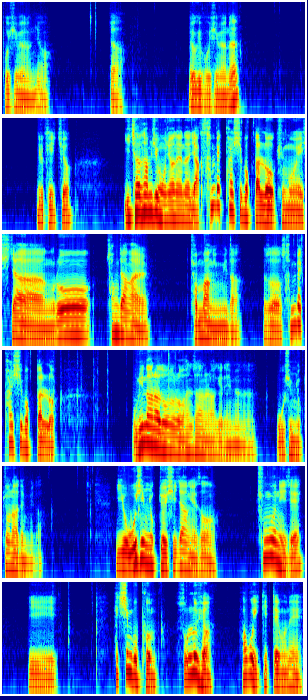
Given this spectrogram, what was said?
보시면은요. 자, 여기 보시면은 이렇게 있죠. 2035년에는 약 380억 달러 규모의 시장으로 성장할 전망입니다. 그래서 380억 달러 우리나라 돈으로 환산을 하게 되면은 56조나 됩니다. 이 56조 시장에서 충분히 이제 이 핵심 부품 솔루션 하고 있기 때문에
